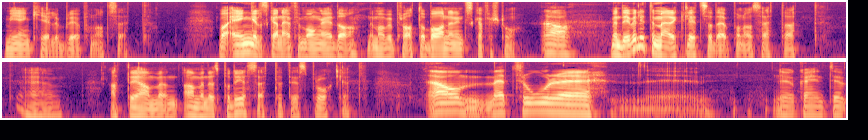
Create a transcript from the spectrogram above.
meänkieli blev på något sätt vad engelskan är för många idag när man vill prata och barnen inte ska förstå. Ja, Men det är väl lite märkligt sådär på något sätt att, eh, att det använd, användes på det sättet, det språket. Ja, men jag tror... Eh, nu kan jag inte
